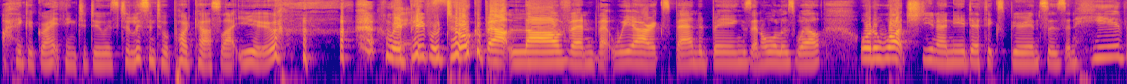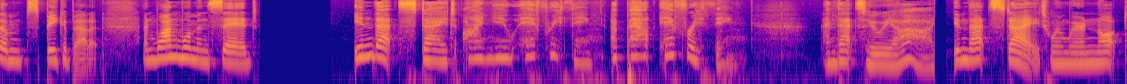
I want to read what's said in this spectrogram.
I think a great thing to do is to listen to a podcast like you. when people talk about love and that we are expanded beings and all is well, or to watch, you know, near death experiences and hear them speak about it. And one woman said, In that state, I knew everything about everything. And that's who we are. In that state, when we're not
